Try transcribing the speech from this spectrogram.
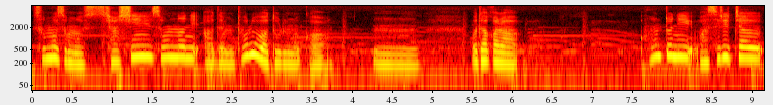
そもそも写真そんなにあでも撮るは撮るのか。うん、ま、だから本当に忘れちゃう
